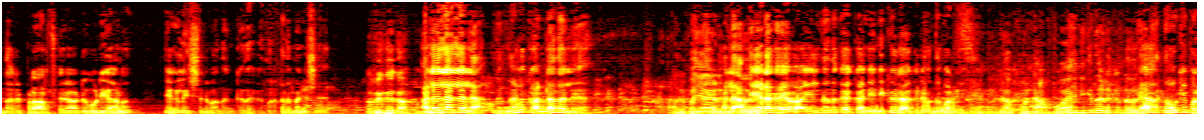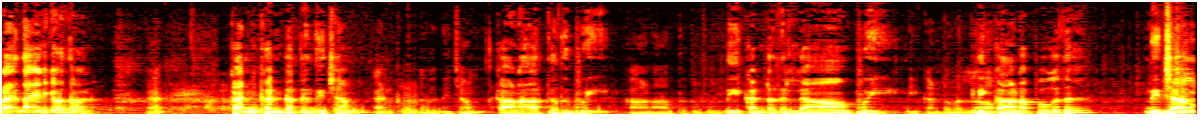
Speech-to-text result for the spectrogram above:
എന്നൊരു പ്രാർത്ഥനയോട് കൂടിയാണ് ഞങ്ങൾ ഈ സിനിമ നിങ്ങൾക്ക് തരുന്നത് അത് മനസ്സിലായി അല്ല അല്ല അല്ല നിങ്ങൾ കണ്ടതല്ലേ? അല്ല അങ്ങയുടെ കൈവായിൽ നിന്ന് കേൾക്കാൻ എനിക്കൊരു ആഗ്രഹം ഒന്ന് പറയാം. നോക്കി പറ. എന്നാ എനിക്കൊന്ന് പറ. കൺ കണ്ടത് നിജം. കണ്ടത് നിജം. കാണാത്തത് പോയി. കാണാത്തത് പോയി. നീ കണ്ടതെല്ലാം പോയി. നീ കണ്ടതെല്ലാം നീ കാണപ്പോകുത് നിജം.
